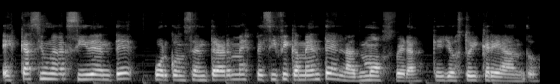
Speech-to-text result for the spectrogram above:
es casi un accidente por concentrarme específicamente en la atmósfera que yo estoy creando.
